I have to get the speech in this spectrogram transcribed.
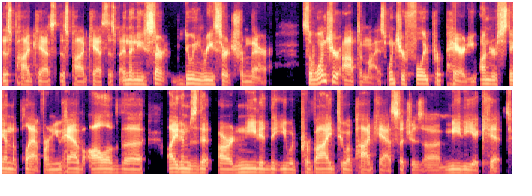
this podcast, this podcast, this, and then you start doing research from there. So once you're optimized, once you're fully prepared, you understand the platform, you have all of the items that are needed that you would provide to a podcast, such as a media kit,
